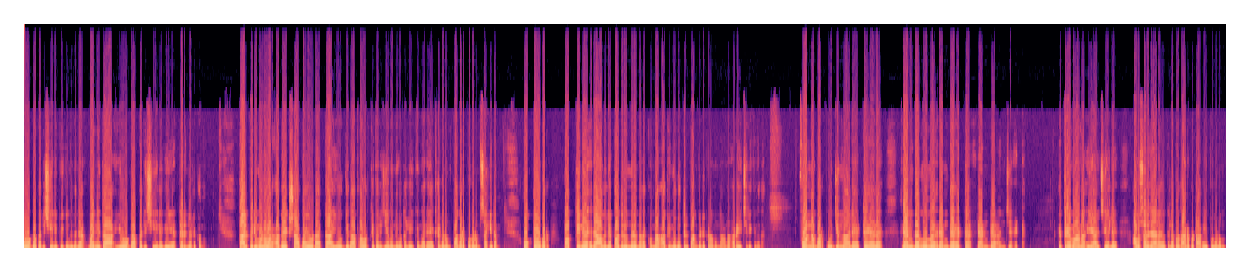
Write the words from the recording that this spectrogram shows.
യോഗ പരിശീലിപ്പിക്കുന്നതിന് വനിതാ യോഗ പരിശീലകയെ തിരഞ്ഞെടുക്കുന്നു. താല്പര്യമുള്ളവർ അപേക്ഷ ബയോഡാറ്റ യോഗ്യത പ്രവൃത്തി പരിചയം എന്നിവ തെളിയിക്കുന്ന രേഖകളും പകർപ്പുകളും സഹിതം ഒക്ടോബർ പത്തിന് രാവിലെ പതിനൊന്നിന് നടക്കുന്ന അഭിമുഖത്തിൽ പങ്കെടുക്കണമെന്നാണ് അറിയിച്ചിരിക്കുന്നത്. ഫോൺ നമ്പർ പൂജ്യം നാല് എട്ട് ഏഴ് രണ്ട് മൂന്ന് രണ്ട് എട്ട് രണ്ട് അഞ്ച് എട്ട്. ഇത്രയുമാണ് ഈ ആഴ്ചയിലെ അവസര ജാലകത്തിലെ പ്രധാനപ്പെട്ട അറിയിപ്പുകളും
